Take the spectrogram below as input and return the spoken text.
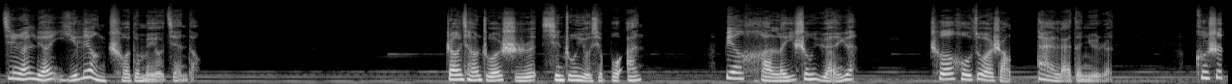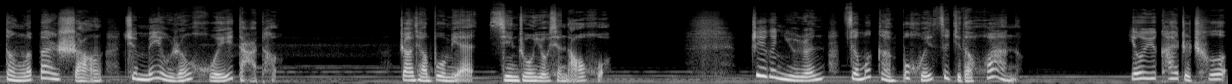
竟然连一辆车都没有见到。张强着实心中有些不安，便喊了一声“圆圆”，车后座上带来的女人。可是等了半晌，却没有人回答他。张强不免心中有些恼火。这个女人怎么敢不回自己的话呢？由于开着车，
